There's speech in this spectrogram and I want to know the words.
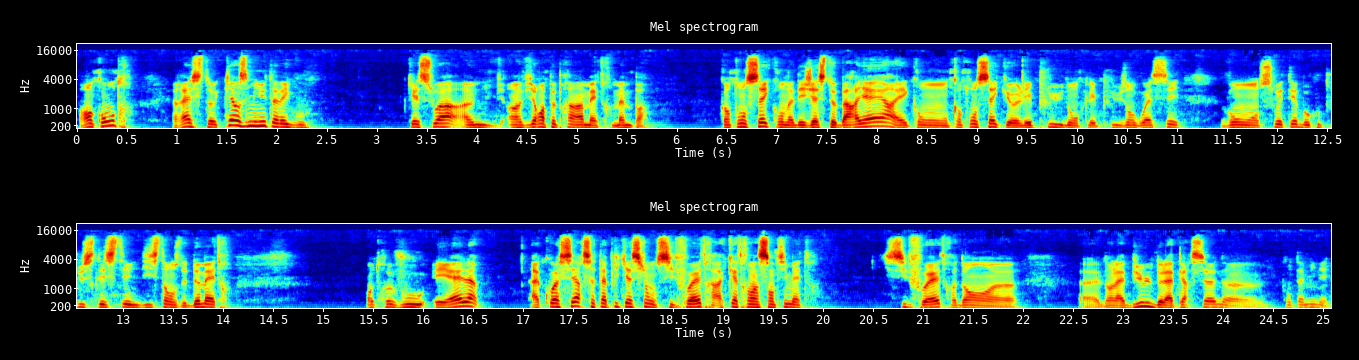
rencontre reste 15 minutes avec vous. Qu'elle soit environ à peu près à un mètre, même pas. Quand on sait qu'on a des gestes barrières et qu'on, quand on sait que les plus, donc les plus angoissés vont souhaiter beaucoup plus laisser une distance de 2 mètres entre vous et elle, à quoi sert cette application s'il faut être à 80 cm S'il faut être dans, euh, euh, dans la bulle de la personne euh, contaminée.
